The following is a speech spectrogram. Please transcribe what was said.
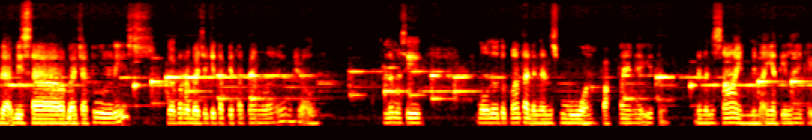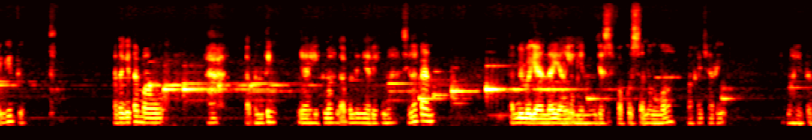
nggak bisa baca tulis nggak pernah baca kitab-kitab yang lain Masya Allah. Kita masih mau nutup mata dengan semua fakta yang kayak gitu. Dengan sign min ayatillah yang kayak gitu. Atau kita mau ah nggak penting nyari hikmah nggak penting nyari hikmah. Silakan tapi bagi anda yang ingin just fokus on Allah maka cari hikmah itu.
